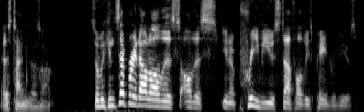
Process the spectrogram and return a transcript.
as time goes on. So we can separate out all this all this, you know, preview stuff, all these paid reviews.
